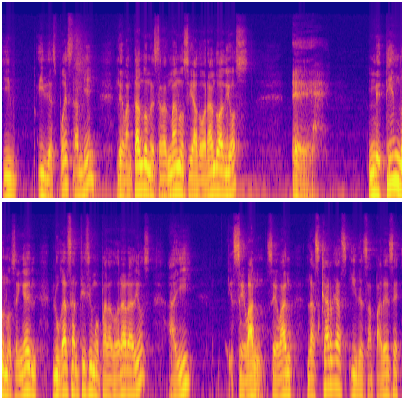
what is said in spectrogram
y, después también levantando nuestras manos y adorando a Dios, eh, metiéndonos en el lugar santísimo para adorar a Dios, ahí se van, se van las cargas y desaparece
